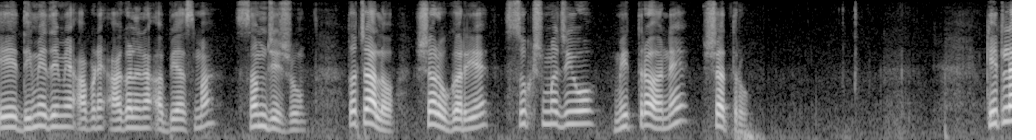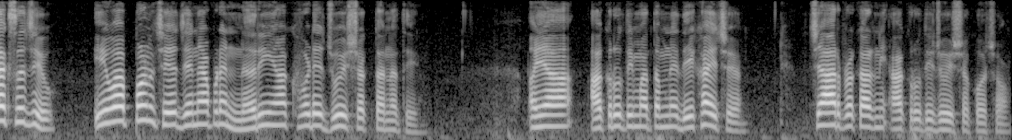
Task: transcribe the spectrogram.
એ ધીમે ધીમે આપણે આગળના અભ્યાસમાં સમજીશું. તો ચાલો, શરૂ કરીએ સૂક્ષ્મજીવો, મિત્ર અને શત્રુ. કેટલાક સજીવ એવા પણ છે જેને આપણે નરી આંખ વડે જોઈ શકતા નથી. અહીંયા આકૃતિમાં તમને દેખાય છે ચાર પ્રકારની આકૃતિ જોઈ શકો છો.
